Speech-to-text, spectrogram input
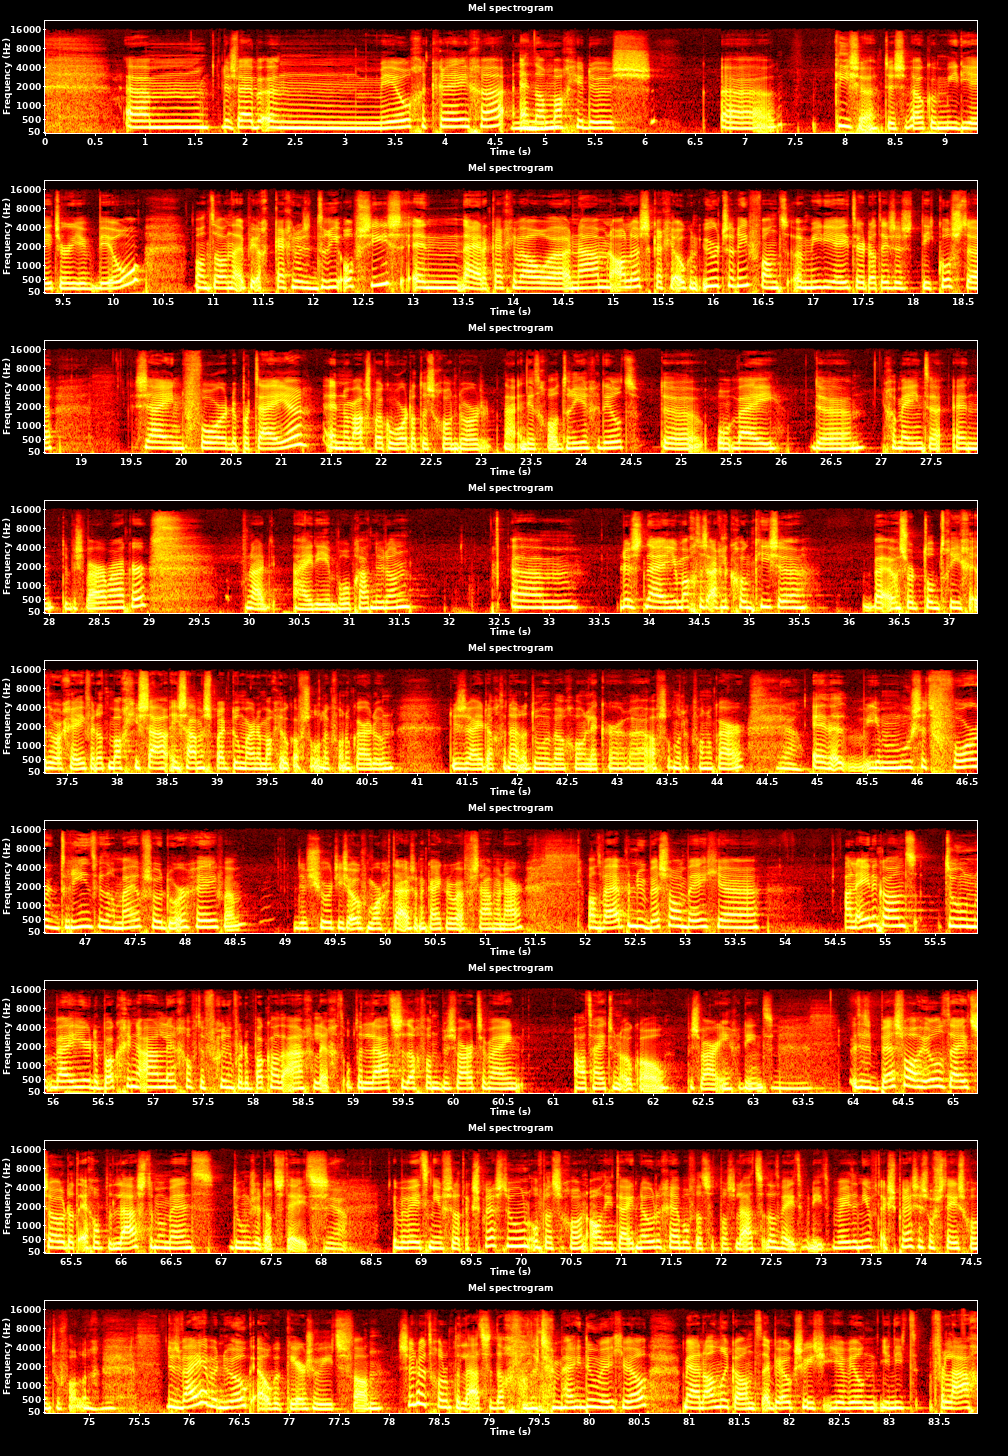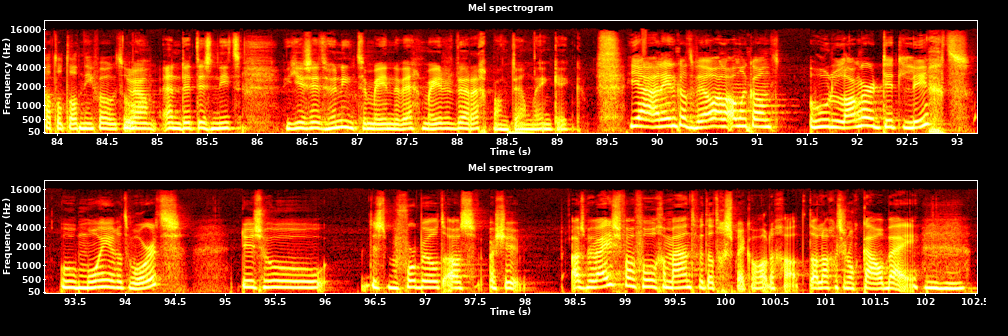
Ehm, dus we hebben een mail gekregen. En dan Mhm. mag je dus eh, kiezen tussen welke mediator je wil. Want dan krijg je dus drie opties. En nou ja, dan krijg je wel een naam en alles. Dan krijg je ook een uurtarief. Want een mediator, dat is dus die kosten zijn voor de partijen. En normaal gesproken wordt dat dus gewoon door, nou, in dit geval drieën gedeeld. De, wij, de gemeente en de bezwaarmaker. Of nou, hij die in beroep gaat nu dan. Ehm, dus nee, je mag dus eigenlijk gewoon kiezen bij een soort top 3 doorgeven. En dat mag je sa- in samenspraak doen, maar dan mag je ook afzonderlijk van elkaar doen. Dus wij dachten, nou, dat doen we wel gewoon lekker eh, afzonderlijk van elkaar. ja. En eh, je moest het voor 23 mei of zo doorgeven. Dus Shorty is overmorgen thuis en dan kijken we er even samen naar. Want wij hebben nu best wel een beetje... Aan de ene kant, toen wij hier de bak gingen aanleggen... of de vergunning voor de bak hadden aangelegd... op de laatste dag van het bezwaartermijn... had hij toen ook al bezwaar ingediend. Mhm. Het is best wel heel de tijd zo dat echt op het laatste moment... doen ze dat steeds. ja. We weten niet of ze dat expres doen... of dat ze gewoon al die tijd nodig hebben... of dat ze het pas laatste... dat weten we niet. We weten niet of het expres is of steeds gewoon toevallig. Mhm. Dus wij hebben nu ook elke keer zoiets van... zullen we het gewoon op de laatste dag van de termijn doen, weet je wel? Maar ja, aan de andere kant heb je ook zoiets... je wil je niet verlagen tot dat niveau, toch? Ja, Ja, en dit is niet... Je zit hun niet ermee in de weg, maar eerder de rechtbank dan, denk ik. aan de ene kant wel. Aan de andere kant, hoe langer dit ligt... hoe mooier het wordt. Dus hoe... Dus bijvoorbeeld als, als je... Als bij wijze van vorige maand we dat gesprek al hadden gehad... dan lag het er nog kaal bij.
